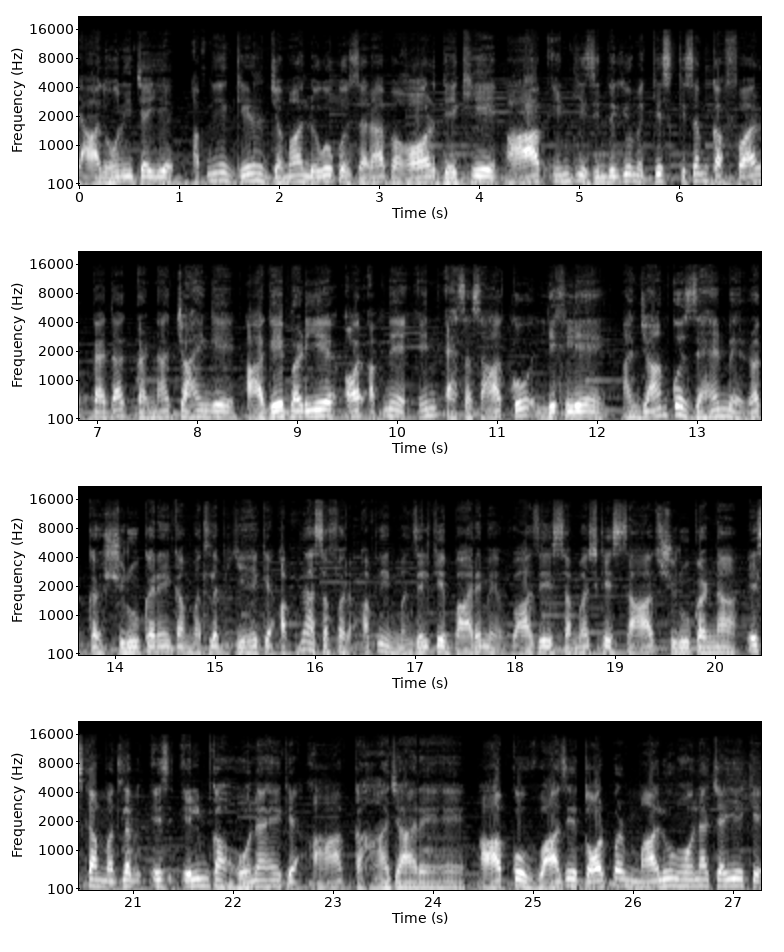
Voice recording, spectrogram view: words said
याद होनी चाहिए? अपने गिरद जमा लोगों को जरा बगौर देखिए, आप इनकी जिंदगियों में किस किस्म का फ़र्क पैदा करना चाहेंगे। आगे बढ़िए और अपने इन एहसास को लिख लें। अंजाम को जहन में रख कर शुरू करें का मतलब ये है कि अपना सफ़र अपनी मंजिल के बारे में वाजे समझ के साथ शुरू करना। इसका मतलब इस इल्म का होना है कि आप कहाँ जा रहे हैं। आपको वाजे तौर पर मालूम होना चाहिए कि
